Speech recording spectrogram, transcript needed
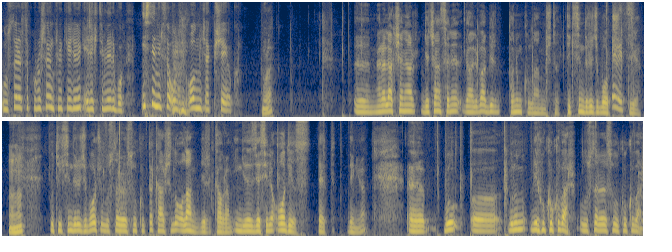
uluslararası kuruluşların Türkiye'ye dönük eleştirileri bu. İstenirse olur. Olmayacak bir şey yok. Murat? Ee, Meral Akşener geçen sene galiba bir tanım kullanmıştı. Tiksindirici borç Evet. diye. Hı hı. Bu tiksindirici borç uluslararası hukukta karşılığı olan bir kavram. İngilizcesiyle odious debt deniyor. Ee, bu e, bunun bir hukuku var. Uluslararası hukuku var.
